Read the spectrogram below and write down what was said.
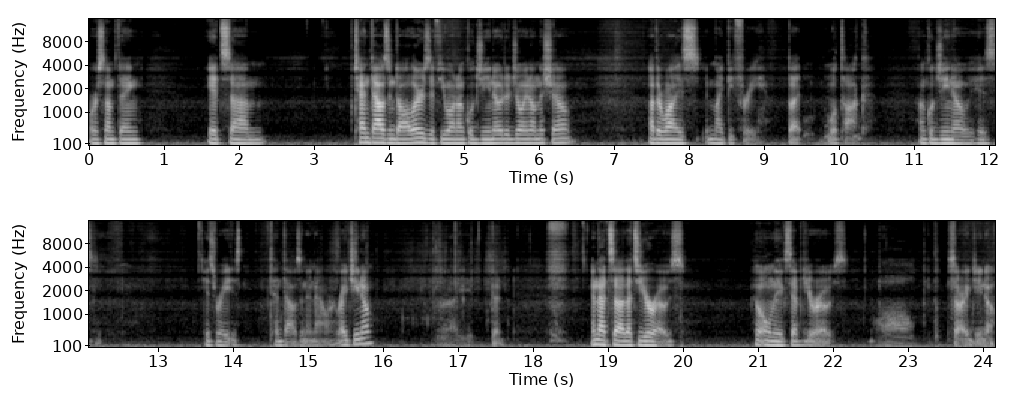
or something, it's um, $10,000 if you want Uncle Geno to join on the show. Otherwise, it might be free, but we'll talk. Uncle Geno, his his rate is ten thousand an hour, right, Geno? Right. Good. And that's uh, that's euros. He'll only accept euros. Oh. Sorry, Geno.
